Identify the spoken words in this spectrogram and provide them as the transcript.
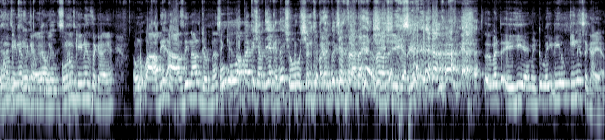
ਉਹਨੂੰ ਕਿਹਨੇ ਸਿਖਾਇਆ ਉਹਨੂੰ। ਕਿਹਨੇ ਸਿਖਾਇਆ? ਉਹਨੂੰ ਉਹ ਆਪਦੇ ਆਪੇ ਆਪਦੇ ਨਾਲ ਜੁੜਨਾ ਸਿੱਖਿਆ ਉਹ ਆਪਾਂ ਇੱਕ ਸ਼ਬਦ ਜਿਹਾ ਕਹਿੰਦੇ ਸ਼ੋ ਸ਼ੀ ਕੇ ਪਤਾ ਨਹੀਂ ਕੋਈ ਜਿਸ ਤਰ੍ਹਾਂ ਦਾ। ਸ਼ੀ ਕਰ ਗਿਆ ਬਟ ਇਹੀ ਹੈ ਮਿੰਟੂ ਬਾਈ ਵੀ ਉਹ ਕਿਹਨੇ ਸਿਖਾਇਆ?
